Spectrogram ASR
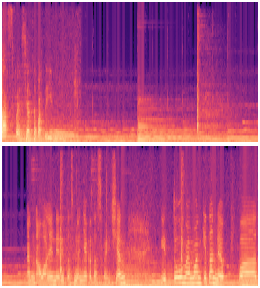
tas fashion seperti ini. Kan awalnya dari tas belanja ke tas fashion, itu memang kita dapat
